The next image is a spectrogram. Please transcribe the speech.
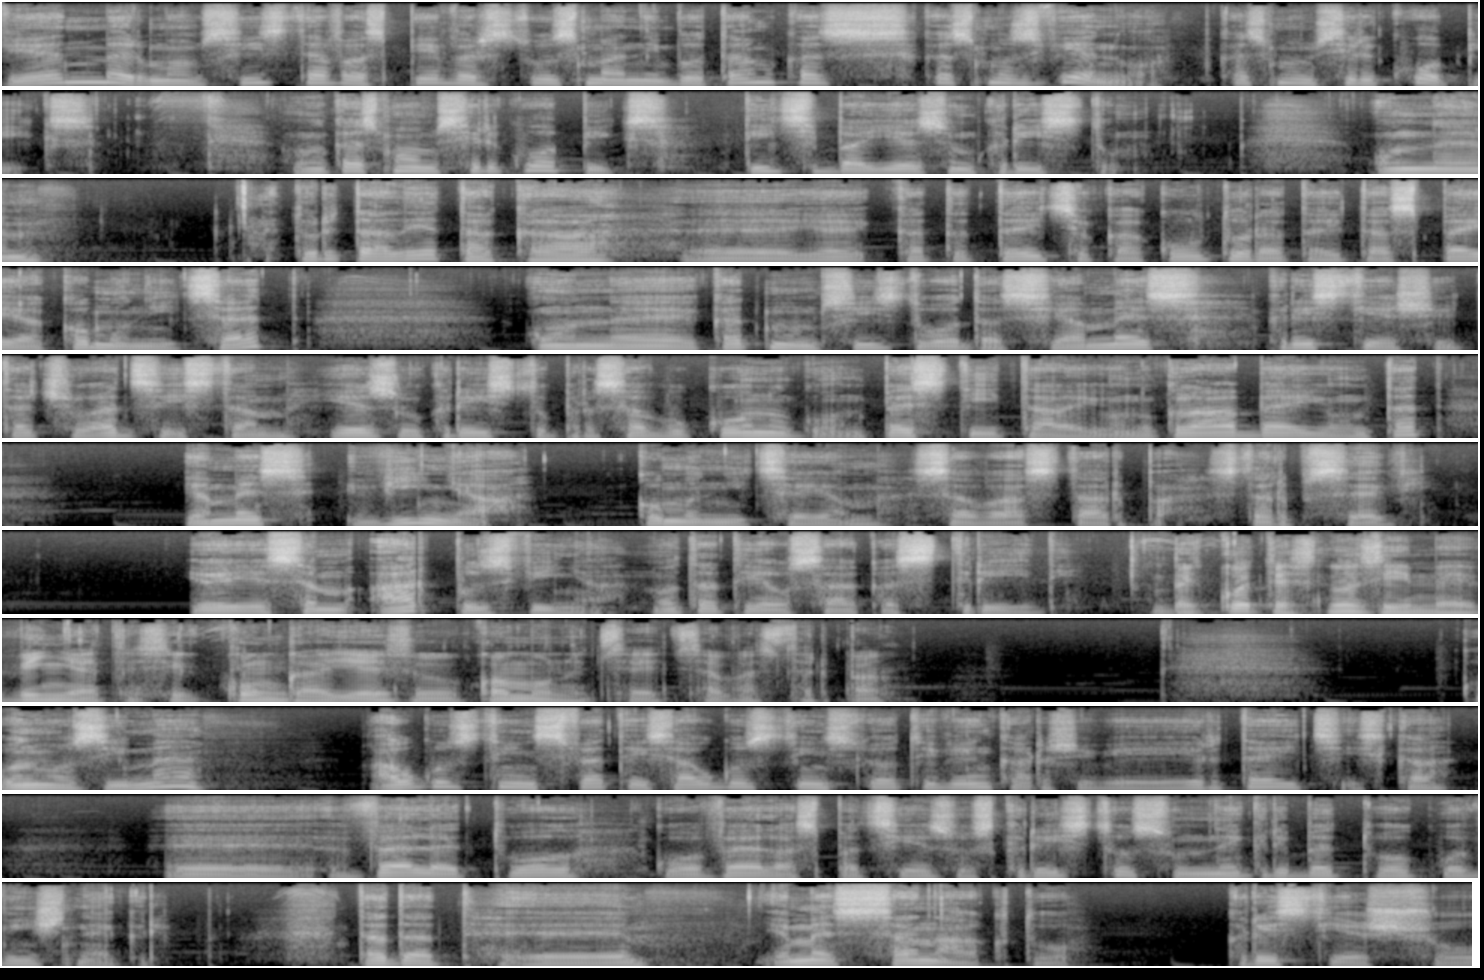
vienmēr mums izdevās pievērst uzmanību tam, kas, kas mūs vieno, kas mums ir kopīgs. Un kas mums ir kopīgs? Ticībā Jēzum Kristum. Un um, tur ir tā lieta, ka, ja, kā teicu, kā kultūrā tā ir tā spēja komunicēt, Un, kad mums izdodas, ja mēs, kristieši, taču atzīstam Jēzu Kristu par savu kungu un pestītāju un glābēju, un tad, ja mēs viņā komunicējam savā starpā, starp sevi, jo, ja esam ārpus viņa, no tad jau sākas strīdi. Bet ko tas nozīmē viņā, tas ir kungā Jēzu komunicēt savā starpā? Ko nozīmē? Augustīns, svētais Augustīns ļoti vienkārši ir teicis, ka E, vēlēt to, ko vēlas pats Jēzus Kristus, un negribēt to, ko viņš negrib. Tātad, e, ja mēs sanāktu kristiešu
